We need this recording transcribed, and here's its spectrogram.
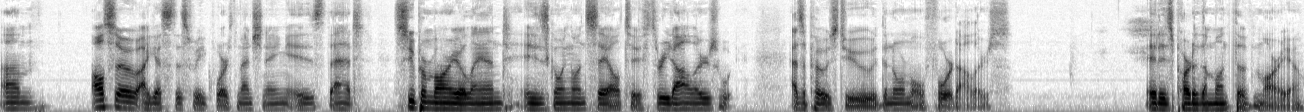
Um, also, I guess this week worth mentioning is that Super Mario Land is going on sale to three dollars, as opposed to the normal four dollars. It is part of the month of Mario.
